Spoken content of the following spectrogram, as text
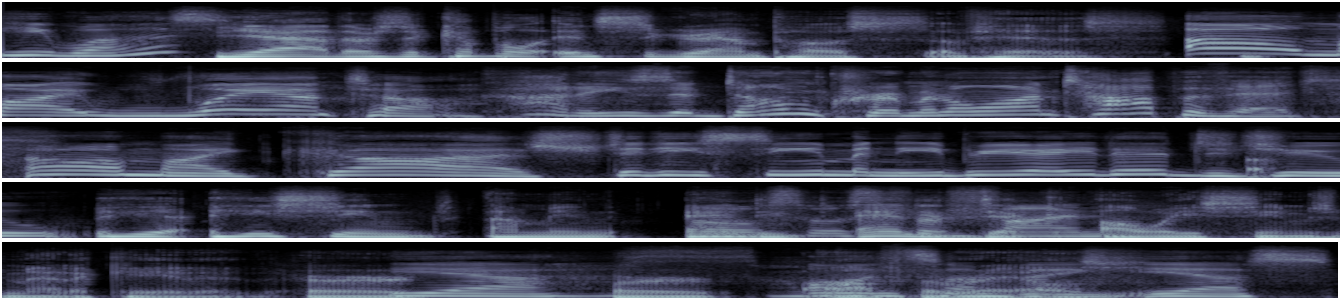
He was Yeah, there's a couple Instagram posts of his. oh my lanta God, he's a dumb criminal on top of it. oh my gosh did he seem inebriated did you Yeah, he seemed. I mean, Andy, so Andy Dick fun. always seems medicated or yeah or on off the something rails. yes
